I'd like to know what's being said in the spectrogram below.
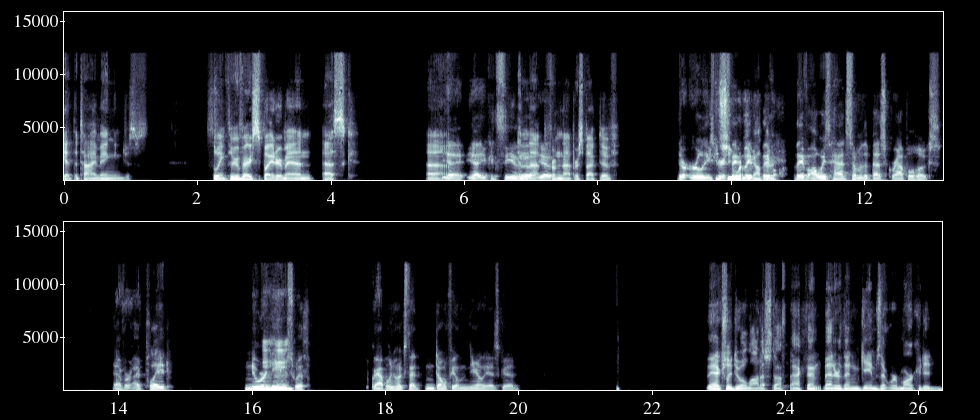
get the timing and just swing through. Very Spider Man esque. Uh, yeah, yeah, you can see the that, yeah, from that perspective. their early You can experience. see They, where they have got they've, they've always had some of the best grapple hooks ever. I've played newer Mhm. games with grappling hooks that don't feel nearly as good. They actually do a lot of stuff back then better than games that were marketed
